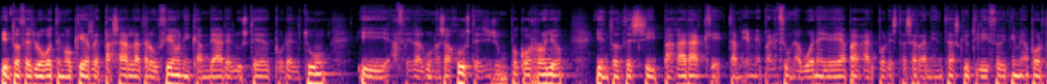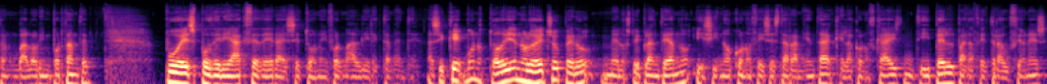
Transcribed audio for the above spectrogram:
Y entonces luego tengo que repasar la traducción y cambiar el usted por el tú y hacer algunos ajustes. Es un poco rollo y entonces si pagara, que también me parece una buena idea pagar por estas herramientas que utilizo y que me aportan un valor importante, pues podría acceder a ese tono informal directamente. Así que, bueno, todavía no lo he hecho, pero me lo estoy planteando y si no conocéis esta herramienta, que la conozcáis, DeepL para hacer traducciones,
